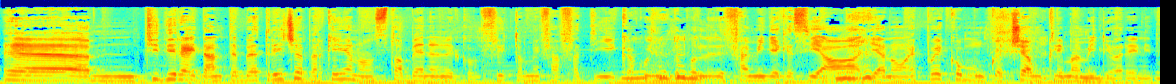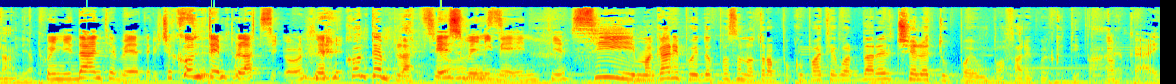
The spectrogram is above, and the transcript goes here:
Ehm, ti direi Dante e Beatrice perché io non sto bene nel conflitto, mi fa fatica, quindi dopo le famiglie che si odiano e poi comunque c'è un clima migliore in Italia. Quindi Dante e Beatrice, contemplazione. Contemplazione. E svenimenti. Sì. Sì, magari poi dopo sono troppo occupati a guardare il cielo e tu puoi un po' fare quel che ti pare. Ok.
